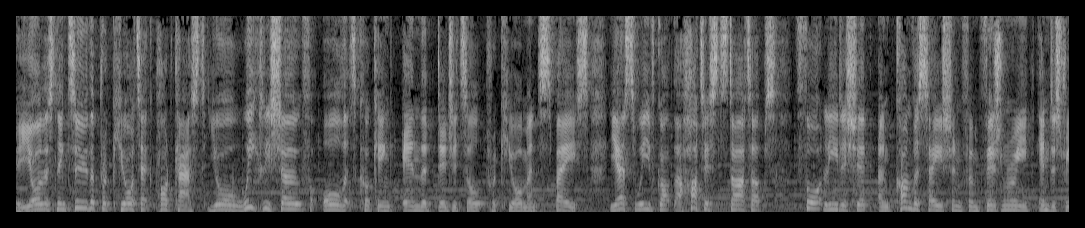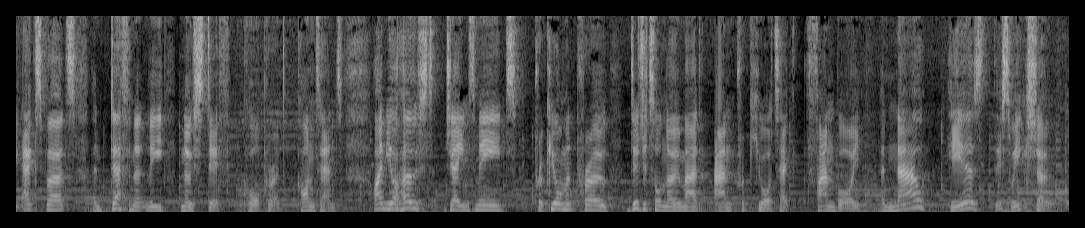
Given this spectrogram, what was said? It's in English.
You're listening to the ProcureTech podcast, your weekly show for all that's cooking in the digital procurement space. Yes, we've got the hottest startups, thought leadership, and conversation from visionary industry experts, and definitely no stiff corporate content. I'm your host, James Meads, procurement pro, digital nomad, and ProcureTech fanboy. And now, here's this week's show.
